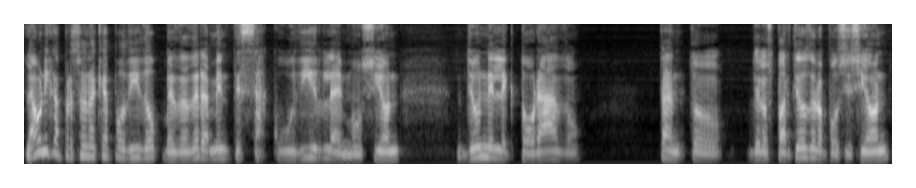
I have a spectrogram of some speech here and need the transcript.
la única persona que ha podido verdaderamente sacudir la emoción de un electorado, tanto de los partidos de la oposición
